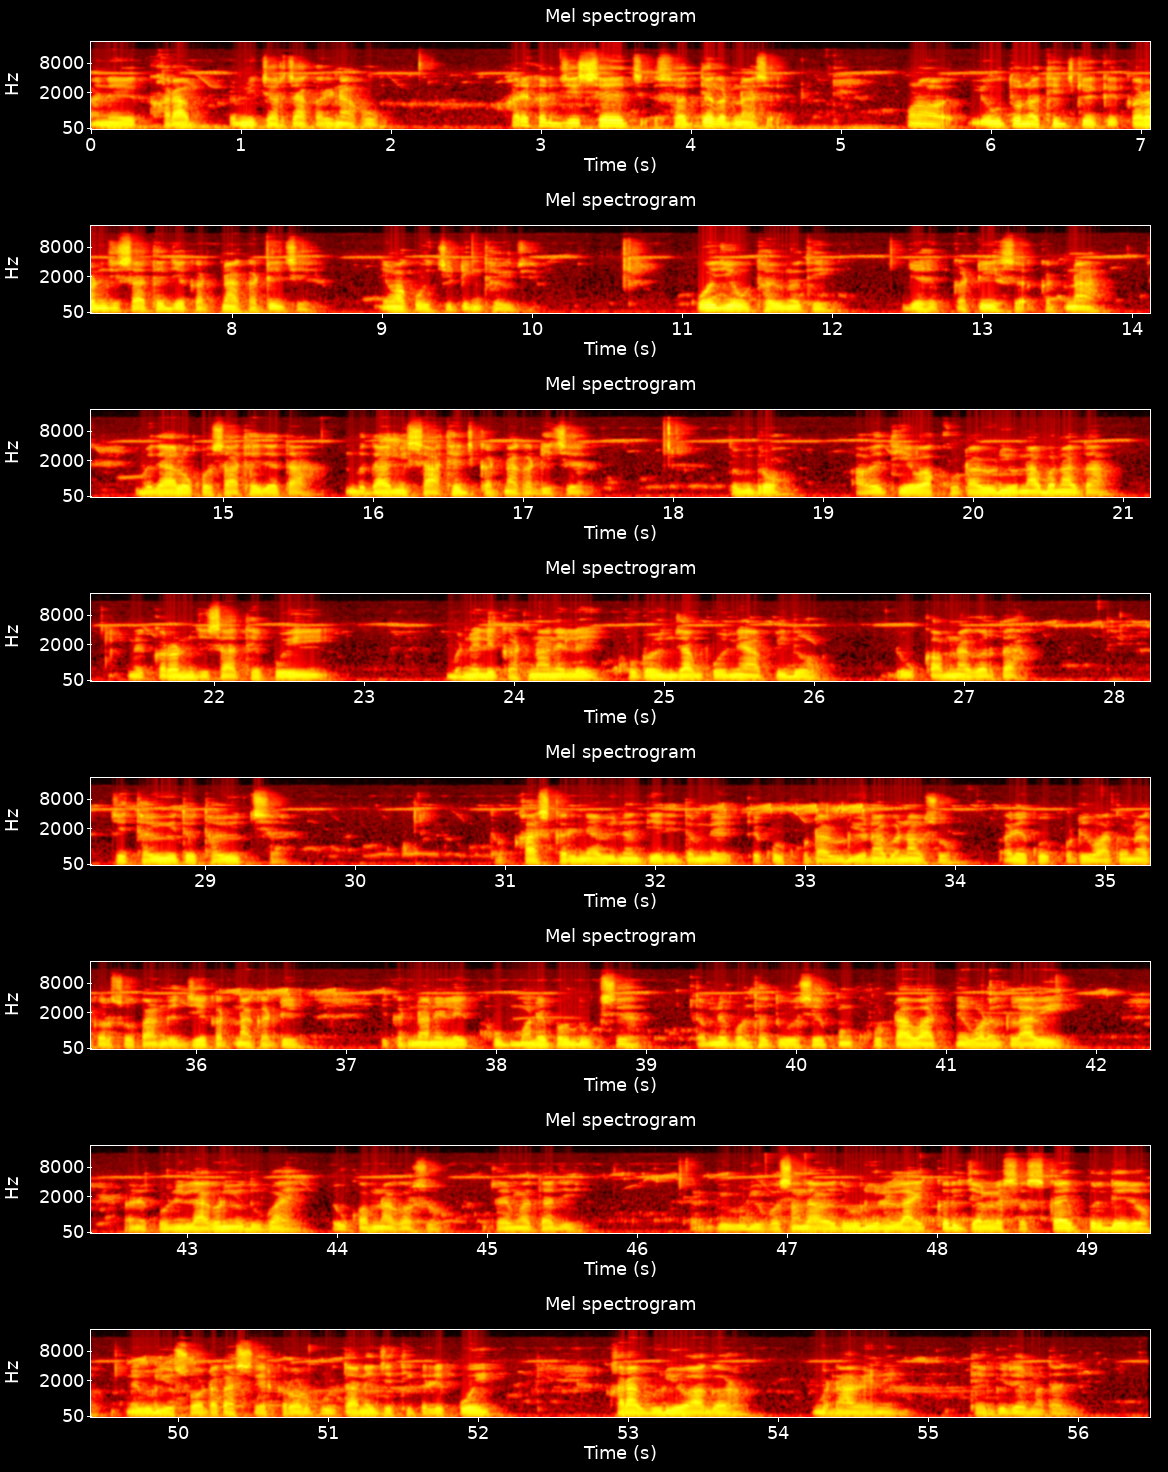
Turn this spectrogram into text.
અને ખરાબ એમની ચર્ચા કરી નાખું. ખરેખર જે છે સત્ય ઘટના છે. પણ એવું તો નથી જ કે કરણજી સાથે જે ઘટના ઘટી છે, એમાં કોઈ ચીટિંગ થયું છે. કોઈ જ એવું થયું નથી. જે ઘટી ઘટના, બધા લોકો સાથે જ હતા. બધાની સાથે જ ઘટના ઘટી છે. તો મિત્રો, હવેથી એવા ખોટા વીડિયો ના બનાવતા અને કરણજી સાથે કોઈ બનેલી ઘટનાને લઈ ખોટો ઇન્જામ કોઈને આપી દો એવું કામ ના કરતા. જે થયું એ તો થયું જ છે. તો ખાસ કરીને આ વિનંતી હતી તમને કે કોઈ ખોટા વીડિયો ના બનાવશો અને કોઈ ખોટી વાતો ના કરશો, કારણ કે જે ઘટના ઘટી એ ઘટનાને લઈ ખૂબ મને પણ દુઃખ છે, તમને પણ થતું હશે, પણ ખોટા વાતને વળંક લાવી અને કોઈની લાગણીઓ દુભાય એવું કામ ના કરશો. જય માતાજી. વીડિયો પસંદ આવે તો વિડીયોને લાઇક કરી, ચેનલને સબસ્ક્રાઈબ કરી દેજો અને વીડિયો સો ટકા શેર કરવાનું ભૂલતા નહીં, જેથી કરી કોઈ ખરાબ વીડિયો આગળ બનાવે નહીં. થેન્ક યુ જય માતાજી.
